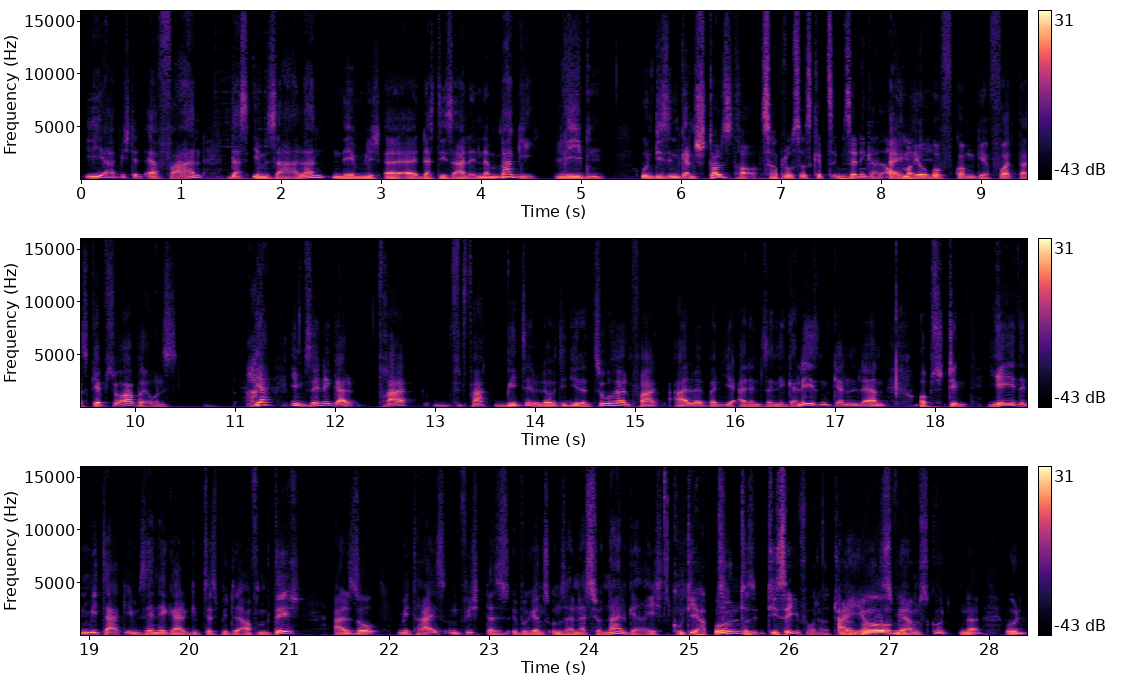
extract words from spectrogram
hier habe ich dann erfahren, dass im Saarland, nämlich, äh, äh dass die Saarländer Maggi lieben. Und die sind ganz stolz drauf. Sag bloß, das gibt es im Senegal auch Maggi. hör auf, komm, geh fort, das gibt's so auch bei uns. Ja, im Senegal. Frag, frag bitte Leute, die dann zuhören, fragt alle, wenn ihr einen Senegalesen kennenlernt, ob es stimmt. Jeden Mittag im Senegal gibt es bitte auf dem Tisch. Also mit Reis und Fisch, das ist übrigens unser Nationalgericht. Gut, ihr habt Und- das- die See vor der Tür. Ah, ne? jo, Das wir haben es gut, ne? Und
